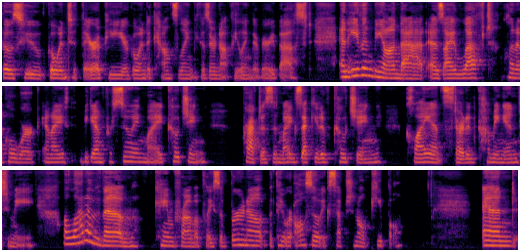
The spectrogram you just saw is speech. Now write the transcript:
those who go into therapy or go into counseling because they're not feeling their very best. And even beyond that, as I left clinical work and I began pursuing my coaching practice and my executive coaching clients started coming into me, a lot of them came from a place of burnout, but they were also exceptional people. And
